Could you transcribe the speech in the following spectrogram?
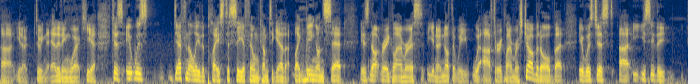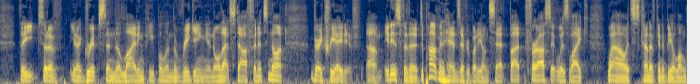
uh, you know, doing the editing work here because it was definitely the place to see a film come together. Like mm-hmm. being on set is not very glamorous. You know, not that we were after a glamorous job at all, but it was just uh, you see the the sort of you know grips and the lighting people and the rigging and all that stuff, and it's not very creative. Um, it is for the department heads, everybody on set, but for us, it was like, wow, it's kind of going to be a long,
